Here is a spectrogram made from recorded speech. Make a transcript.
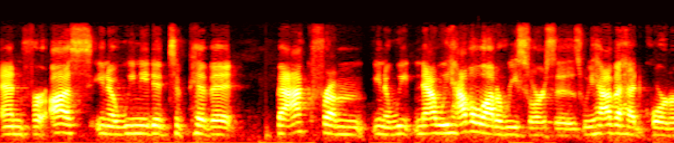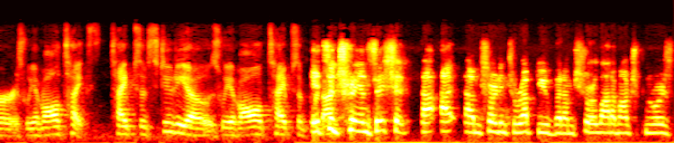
And for us, you know, we needed to pivot back from, you know, we now we have a lot of resources. We have a headquarters. We have all types types of studios. We have all types of. It's a transition. I, I, I'm sorry to interrupt you, but I'm sure a lot of entrepreneurs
